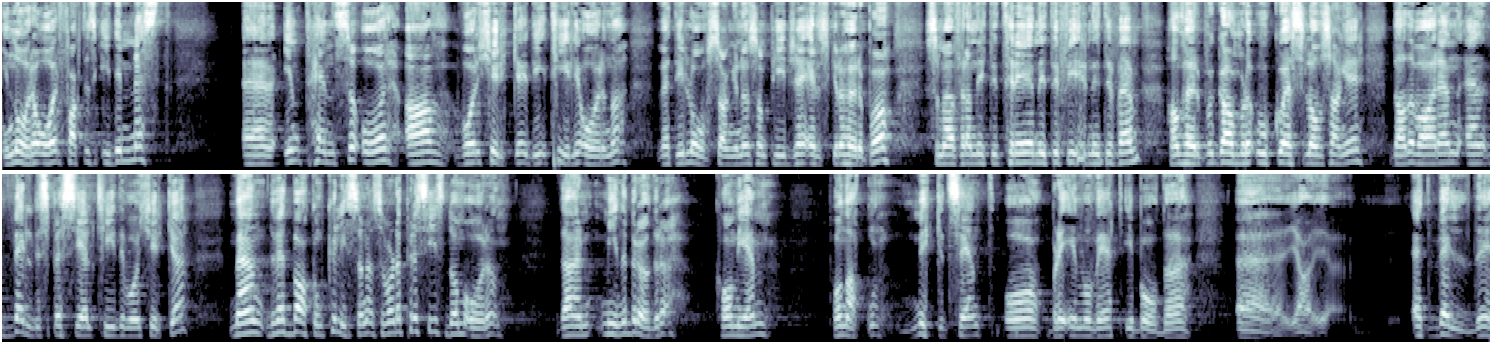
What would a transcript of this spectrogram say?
i noen år, faktisk i de mest eh, intense år av vår kirke, de tidlige årene. Vet De lovsangene som PJ elsker å høre på, som er fra 93, 94, 95 Han hører på gamle OKS-lovsanger da det var en, en, veldig spesiell tid i vår kirke. Men du vet, bakom kulissene så var det presis de årene der mine brødre kom hjem på natten, mykket sent, og ble involvert i både eh, ja, et veldig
